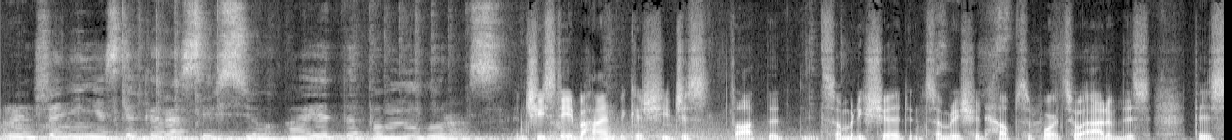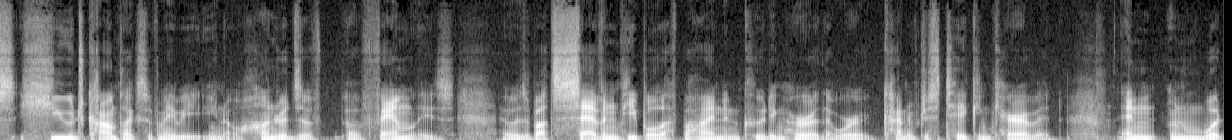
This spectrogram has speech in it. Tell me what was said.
Раньше они несколько раз и все, а это по много раз. And she stayed behind because she just thought that somebody should and somebody should help support. So out of this this huge complex of maybe you know hundreds of, of families, it was about seven people left behind, including her, that were kind of just taking care of it. And and what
